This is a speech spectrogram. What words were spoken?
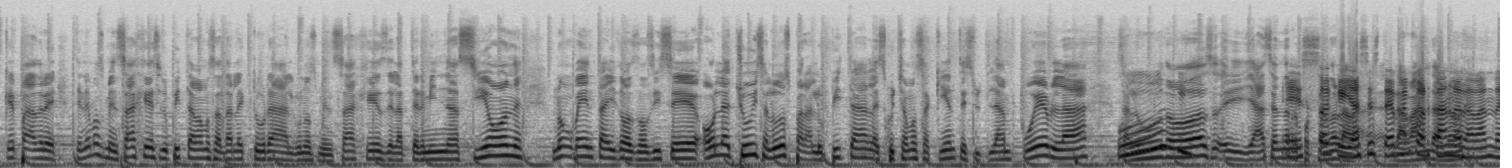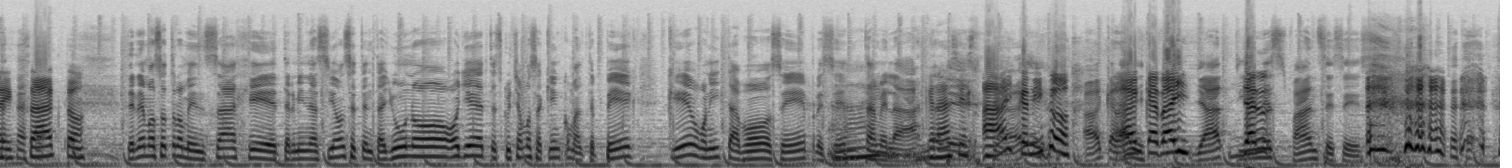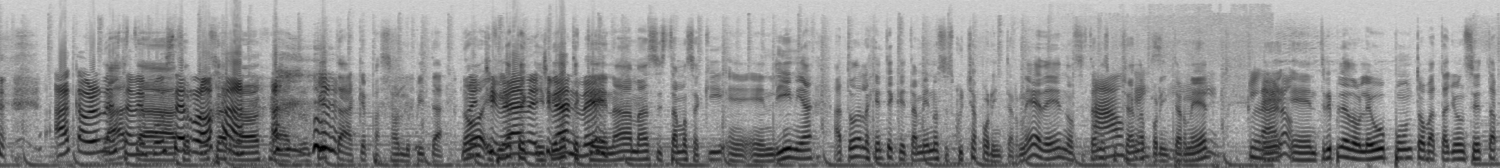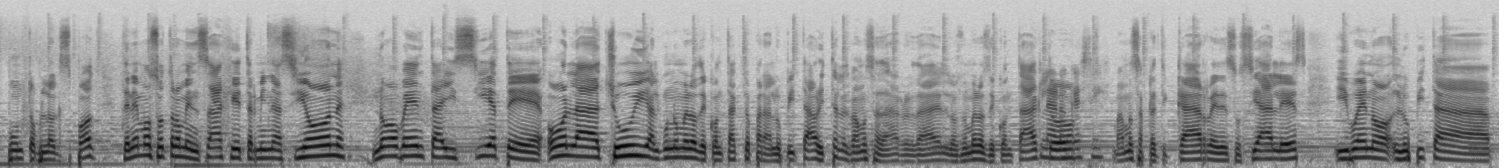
Qué padre. Tenemos mensajes, Lupita, vamos a dar lectura a algunos mensajes de la terminación 92. Nos dice, hola Chuy, saludos para Lupita, la escuchamos aquí en Tezutlán, Puebla. Saludos. Y ya se anda reportando que ya se esté reportando la banda, exacto. Tenemos otro mensaje, terminación 71. Oye, te escuchamos aquí en Comaltepec. Qué bonita voz, ¿eh? Preséntamela. gracias. Ay, canijo. Ay, caray. Ya tienes fans ese. Ah, cabrón, hasta me puse roja. Lupita, ¿qué pasó, Lupita? No, y fíjate, que nada más estamos aquí en, línea. A toda la gente que también nos escucha por internet, ¿eh? Nos están ah, escuchando por internet. Claro. Eh, en www.batallonz.blogspot. Tenemos otro mensaje, terminación 97. Hola, Chuy, ¿algún número de contacto para Lupita? Ahorita les vamos a dar, ¿verdad? Los números de contacto. Claro que sí. Vamos a platicar redes sociales. Y bueno, Lupita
